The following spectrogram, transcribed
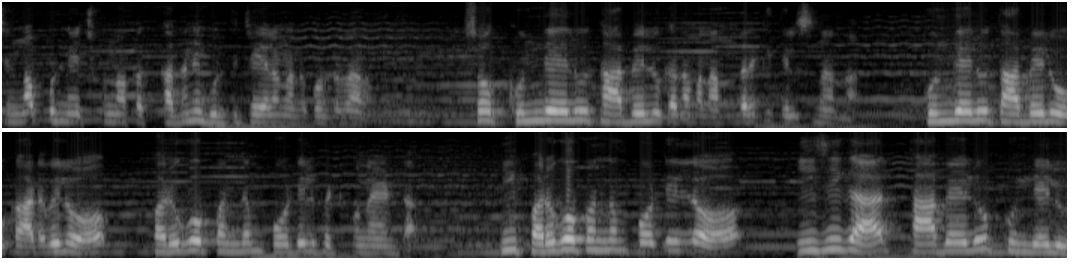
చిన్నప్పుడు నేర్చుకున్న ఒక కథని గుర్తు చేయాలని అనుకుంటున్నాను. సో కుందేలు తాబేలు కథ మనందరికీ తెలిసినన్న కుందేలు తాబేలు ఒక అడవిలో పరుగో పందెం పోటీలు పెట్టుకున్నాయంట. ఈ పరుగో పందెం పోటీల్లో ఈజీగా తాబేలు కుందేలు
